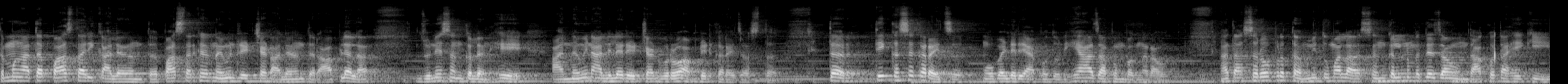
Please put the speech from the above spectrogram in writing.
तर मग आता पाच तारीख आल्यानंतर पाच तारखेला नवीन रेट चार्ट आल्यानंतर आपल्याला जुने संकलन हे नवीन आलेल्या रेट चार्टबरोबर अपडेट करायचं असतं. तर ते कसं करायचं? मोबाईल डेअरी ॲपमधून हे आज आपण बघणार आहोत. आता सर्वप्रथम मी तुम्हाला संकलनमध्ये जाऊन दाखवत आहे की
